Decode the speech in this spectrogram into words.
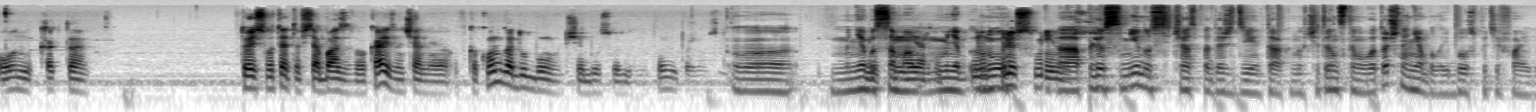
он как-то то есть вот эта вся база ВК изначально в каком году бум вообще был создан? Помни, пожалуйста. Мне бы сама... Мне, ну, ну плюс-минус. А, плюс-минус сейчас, подожди. Так, ну в 14 его точно не было, и был Spotify.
